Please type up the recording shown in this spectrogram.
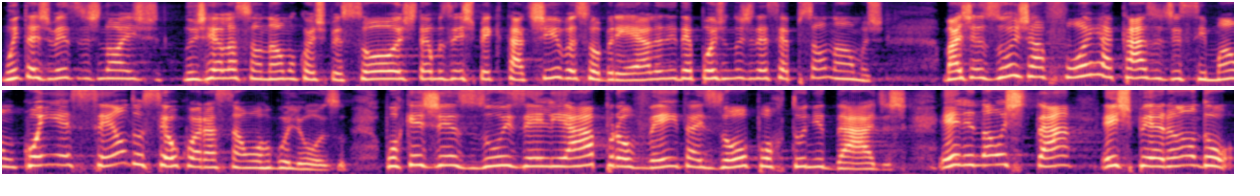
Muitas vezes nós nos relacionamos com as pessoas, temos expectativas sobre elas e depois nos decepcionamos. Mas Jesus já foi à casa de Simão conhecendo o seu coração orgulhoso, porque Jesus ele aproveita as oportunidades. Ele não está esperando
